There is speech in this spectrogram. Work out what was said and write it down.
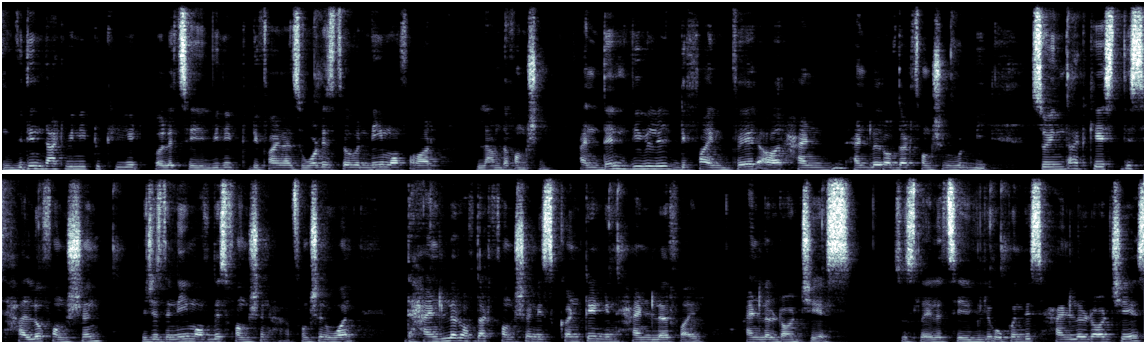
and within that we need to create or let's say we need to define as what is the name of our lambda function. And then we will define where our hand, handler of that function would be. So in that case this hello function which is the name of this function function one the handler of that function is contained in handler file handler.js so like let's say we'll open this handler.js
